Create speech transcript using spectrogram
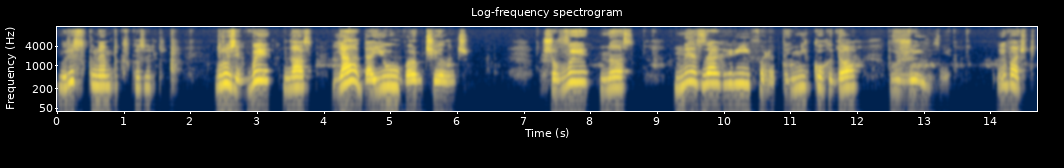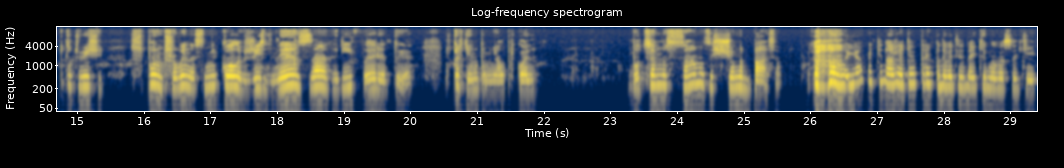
рискнем, так сказати. Друзі, ви нас, я даю вам челендж. Що ви нас не загриферите ніколи в житті. І бачите, такі тут вещи. Спорим, що ви нас ніколи в житті не загріферите. Тут картину поміняли, прикольно. Бо це в нас саме защищена база. Я хотів нажати F3 подивитися, на якій ми висоті.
